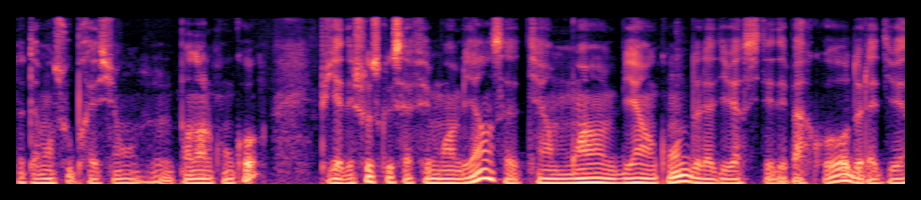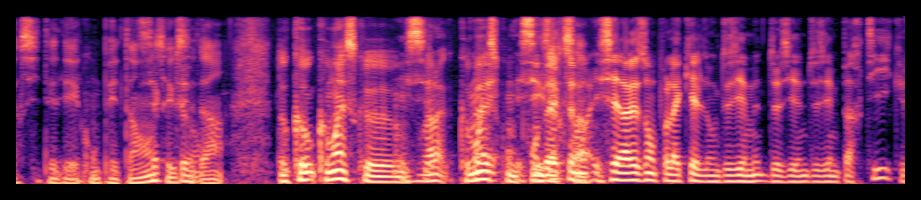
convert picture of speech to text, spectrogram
notamment sous pression euh, pendant le concours. Puis il y a des choses que ça fait moins bien, ça tient moins bien en compte de la diversité des parcours, de la diversité des compétences, etc. Donc comment est-ce que voilà, comment est-ce qu'on pondère ça Et c'est la raison pour laquelle donc deuxième deuxième deuxième partie que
